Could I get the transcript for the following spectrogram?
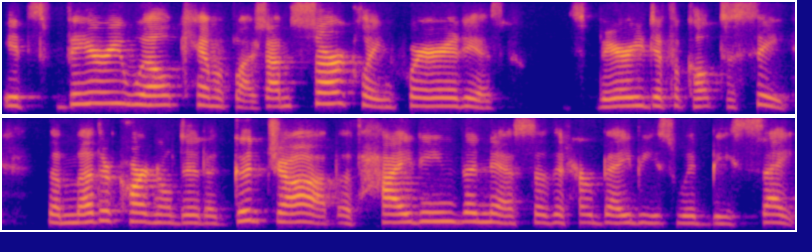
It's very well camouflaged. I'm circling where it is. It's very difficult to see. The mother cardinal did a good job of hiding the nest so that her babies would be safe.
